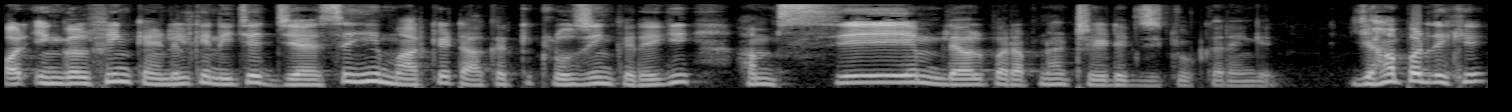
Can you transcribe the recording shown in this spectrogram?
और इंगल्फिंग कैंडल के नीचे जैसे ही मार्केट आकर के क्लोजिंग करेगी, हम सेम लेवल पर अपना ट्रेड एग्जीक्यूट करेंगे। यहाँ पर देखिए,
